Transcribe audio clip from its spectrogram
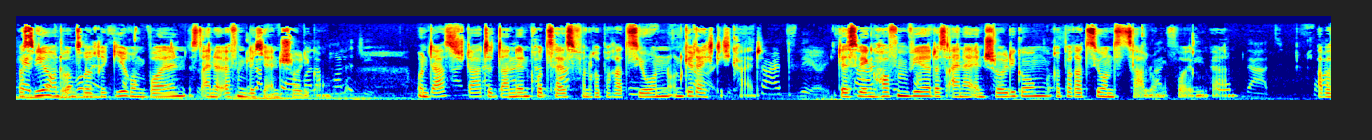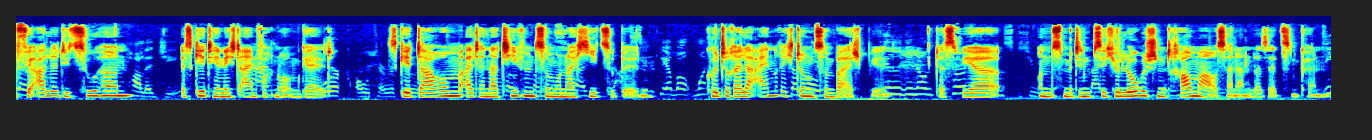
Was wir und unsere Regierung wollen, ist eine öffentliche Entschuldigung. Und das startet dann den Prozess von Reparationen und Gerechtigkeit. Deswegen hoffen wir, dass einer Entschuldigung Reparationszahlungen folgen werden. Aber für alle, die zuhören, es geht hier nicht einfach nur um Geld. Es geht darum, Alternativen zur Monarchie zu bilden. Kulturelle Einrichtungen zum Beispiel, dass wir uns mit dem psychologischen Trauma auseinandersetzen können,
